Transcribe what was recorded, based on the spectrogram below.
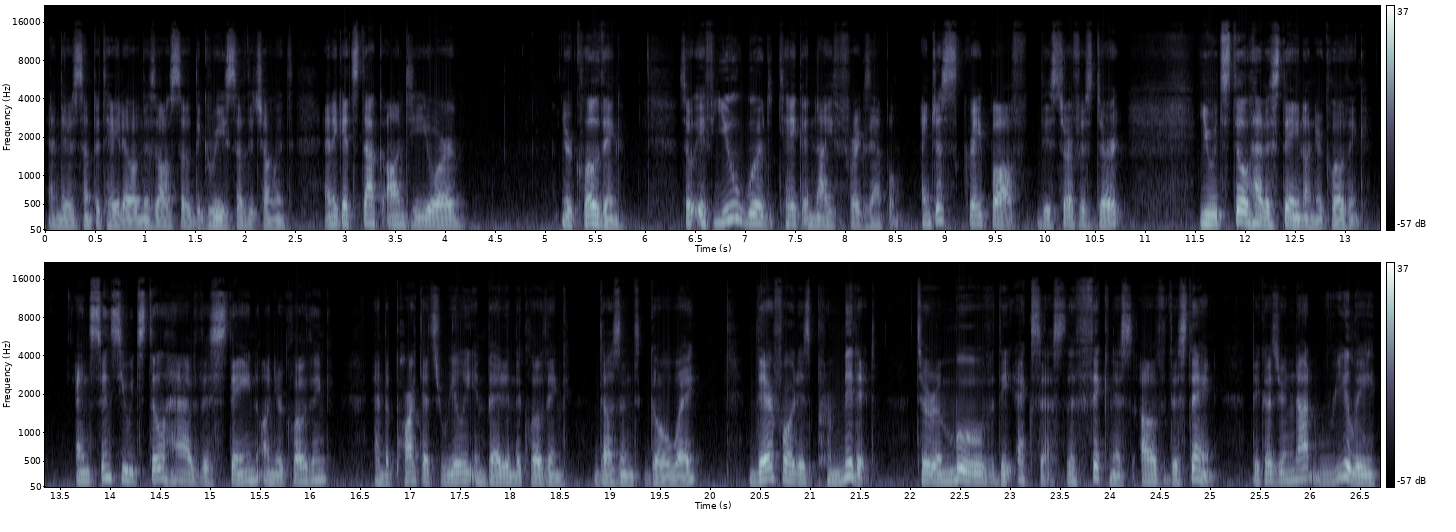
and there's some potato, and there's also the grease of the cholent, and it gets stuck onto your your clothing. So if you would take a knife, for example, and just scrape off the surface dirt, you would still have a stain on your clothing. And since you would still have this stain on your clothing, and the part that's really embedded in the clothing doesn't go away, therefore it is permitted to remove the excess, the thickness of the stain, because you're not really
